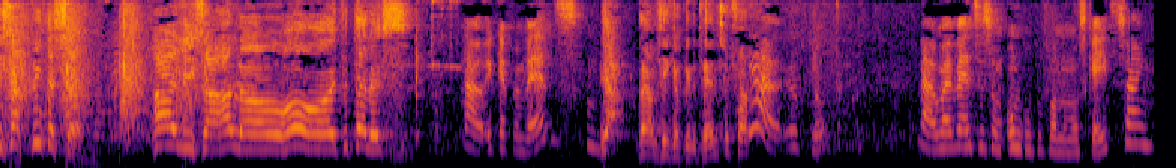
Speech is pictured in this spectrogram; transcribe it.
Lisa Pietersen. Hi Lisa, hallo, hoi, vertel eens. Nou, ik heb een wens. Ja, daarom zit je ook in het wensopvang. Ja, dat klopt. Nou, mijn wens is om omroeper van de moskee te zijn.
